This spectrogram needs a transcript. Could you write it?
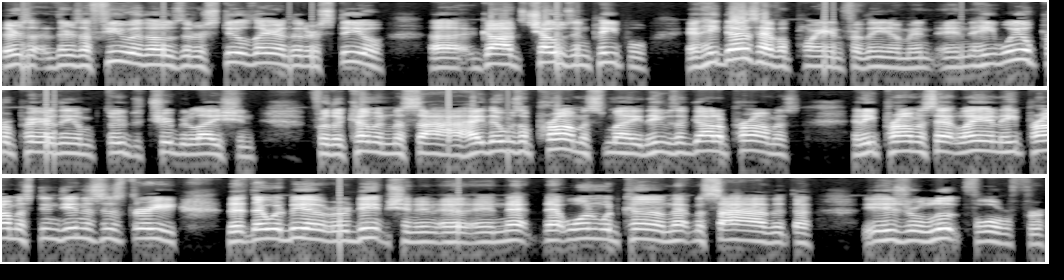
there's a, there's a few of those that are still there that are still uh, God's chosen people and he does have a plan for them, and, and he will prepare them through the tribulation for the coming Messiah. Hey, there was a promise made. He was a God of promise, and he promised that land. He promised in Genesis 3 that there would be a redemption, and, uh, and that, that one would come, that Messiah that the Israel looked for, for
